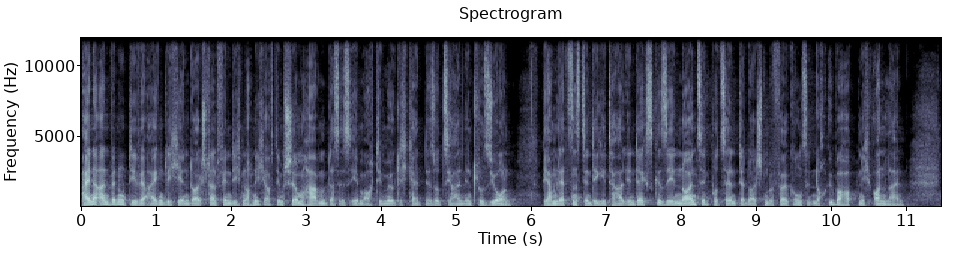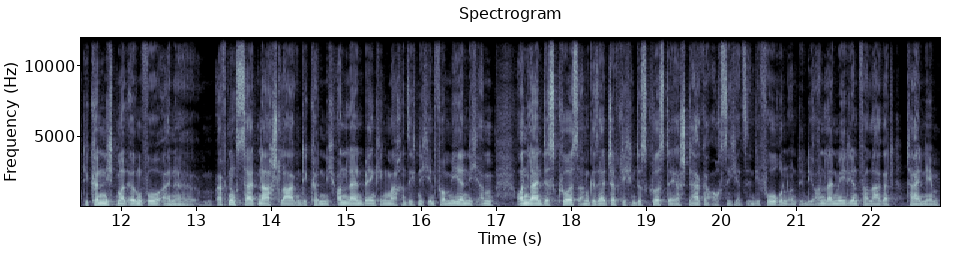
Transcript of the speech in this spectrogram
Eine Anwendung, die wir eigentlich hier in Deutschland, finde ich, noch nicht auf dem Schirm haben, das ist eben auch die Möglichkeit der sozialen Inklusion. Wir haben letztens den Digitalindex gesehen, 19 Prozent der deutschen Bevölkerung sind noch überhaupt nicht online. Die können nicht mal irgendwo eine Öffnungszeit nachschlagen, die können nicht Online-Banking machen, sich nicht informieren, nicht am Online-Diskurs, am gesellschaftlichen Diskurs, der ja stärker auch sich jetzt in die Foren und in die Online-Medien verlagert, teilnehmen.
